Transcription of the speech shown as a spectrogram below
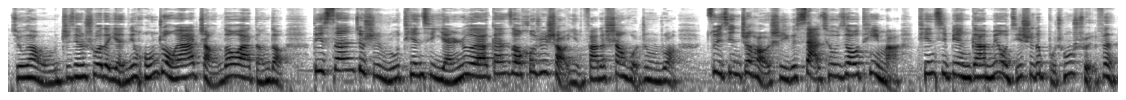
就像我们之前说的眼睛红肿呀、长痘。啊等等，第三就是如天气炎热呀、干燥、喝水少引发的上火症状。最近正好是一个夏秋交替嘛，天气变干，没有及时的补充水分，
